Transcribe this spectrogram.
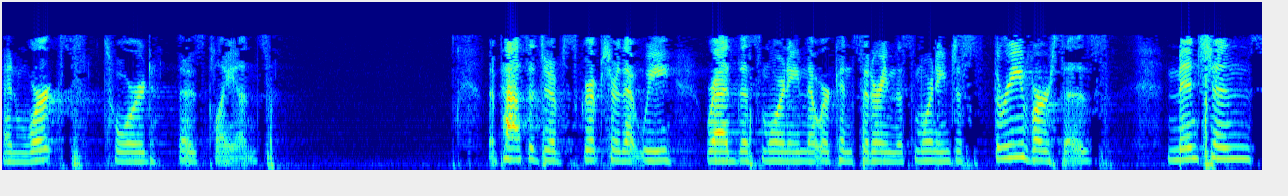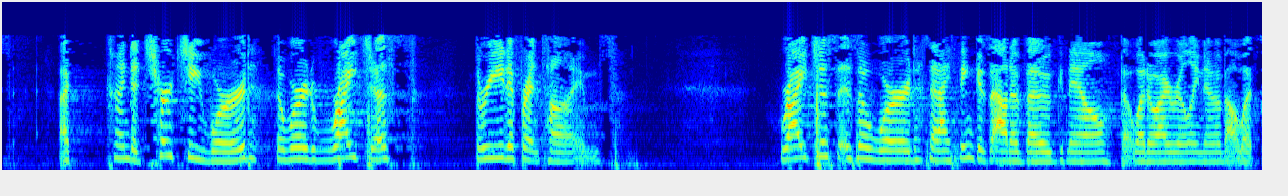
and works toward those plans. The passage of scripture that we read this morning, that we're considering this morning, just three verses, mentions a kind of churchy word, the word righteous, three different times. Righteous is a word that I think is out of vogue now, but what do I really know about what's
